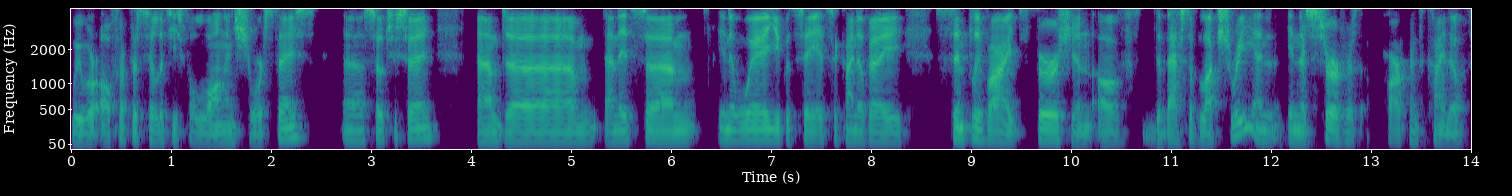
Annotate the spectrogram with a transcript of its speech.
we will offer facilities for long and short stays, uh, so to say. And um, and it's um, in a way you could say it's a kind of a simplified version of the best of luxury and in a serviced apartment kind of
